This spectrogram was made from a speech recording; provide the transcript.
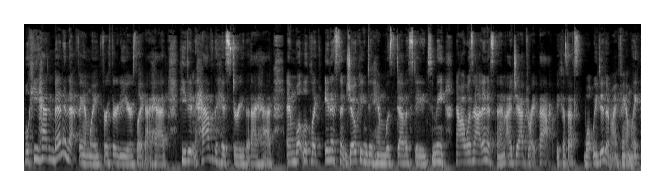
Well, he hadn't been in that family for 30 years like I had. He didn't have the history that I had. And what looked like innocent joking to him was devastating to me. Now, I was not innocent. I jabbed right back because that's what we did in my family.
